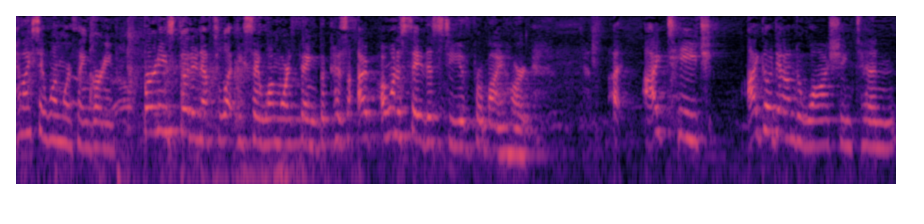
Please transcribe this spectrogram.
can I say one more thing, Bernie? Bernie's good enough to let me say one more thing because I, I want to say this to you from my heart. I, I teach, I go down to Washington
